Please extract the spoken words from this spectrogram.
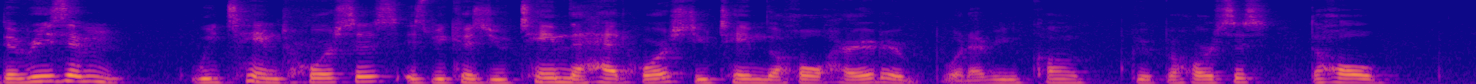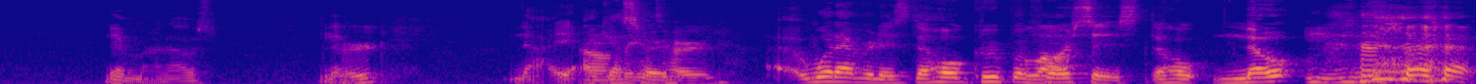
the reason we tamed horses is because you tame the head horse, you tame the whole herd or whatever you call a group of horses. The whole. Never mind. I was. No. Herd? Nah, yeah, I I, guess think it's herd. herd. Uh, whatever it is, the whole group of Flock. horses. The whole nope. A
